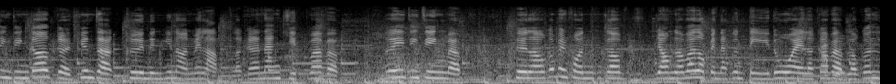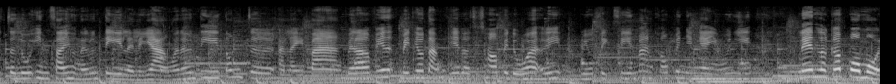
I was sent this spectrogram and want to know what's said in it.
จริง ๆ ก็เกิดขึ้นจากคืนหนึ่งที่นอนไม่หลับ แล้วก็นั่งคิดว่าแบบเฮ้ยจริง ๆ แบบ คือเราก็เป็นคนเรา ยอมรับว่าเราเป็นนักดนตรีด้วย แล้วก็แบบเราก็จะรู้ insight ของนักดนตรีหลายๆอย่าง ว่านักดนตรีต้องเจออะไรบ้าง เวลาเราไปเที่ยวต่างประเทศเราจะชอบไปดูว่าเอ้ย music scene บ้านเขาเป็นยังไงอย่างนี้ เล่นแล้วก็โปรโมท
